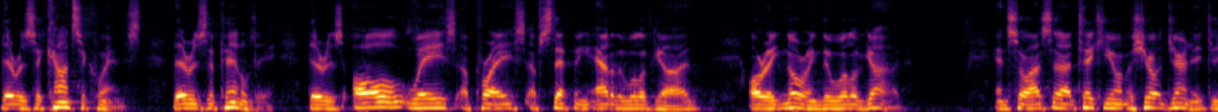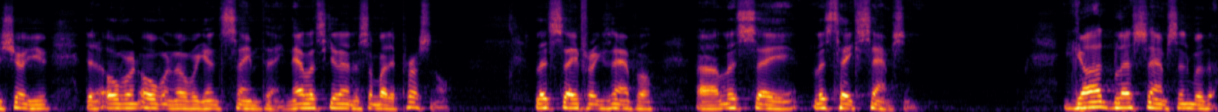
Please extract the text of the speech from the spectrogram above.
There is a consequence, there is a penalty, there is always a price of stepping out of the will of God or ignoring the will of God. And so I said I'd take you on a short journey to show you that over and over and over again, same thing. Now let's get into somebody personal. Let's say, for example, uh, let's say, let's take Samson. God blessed Samson with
